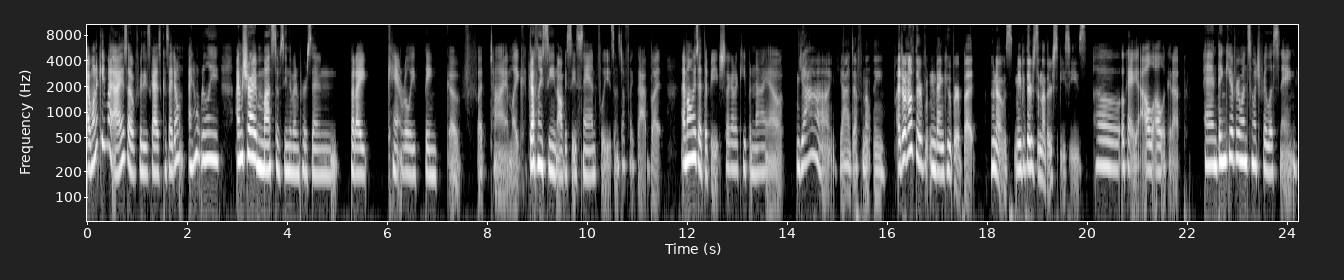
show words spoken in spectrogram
I want to keep my eyes out for these guys because I don't I don't really I'm sure I must have seen them in person, but I can't really think of a time. Like I've definitely seen obviously sand fleas and stuff like that, but I'm always at the beach, so I gotta keep an eye out. Yeah, yeah, definitely. I don't know if they're in Vancouver, but who knows? Maybe there's another species. Oh, okay. Yeah, I'll I'll look it up. And thank you everyone so much for listening.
